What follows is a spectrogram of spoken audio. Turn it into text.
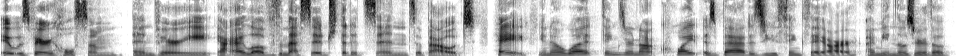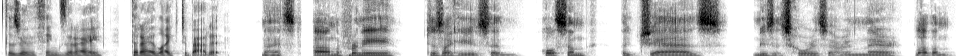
It was very wholesome and very. I love the message that it sends about. Hey, you know what? Things are not quite as bad as you think they are. I mean, those are the those are the things that I that I liked about it. Nice. Um, for me, just like you said, wholesome. The jazz music scores are in there. Love them.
